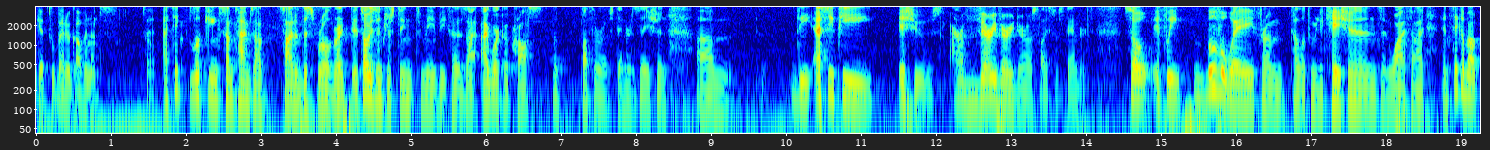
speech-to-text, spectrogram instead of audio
get to better governance So I think looking sometimes outside of this world, right? It's always interesting to me because I, I work across the plethora of standardization. Um, the SEP issues are a very, very narrow slice of standards. So if we move away from telecommunications and Wi-Fi and think about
